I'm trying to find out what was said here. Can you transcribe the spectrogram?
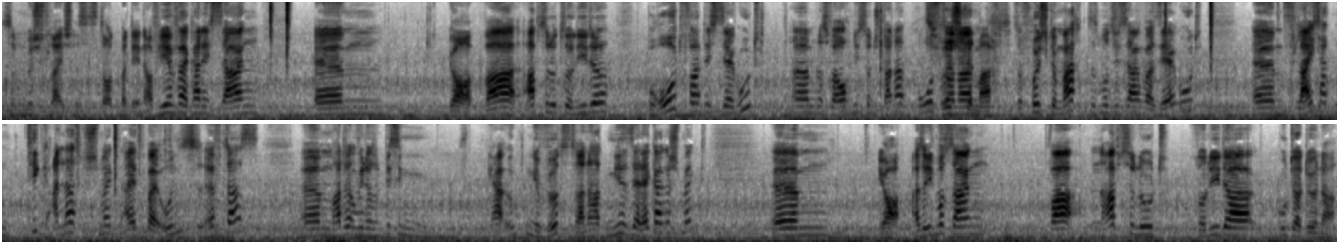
So ein Mischfleisch ist es dort bei denen. Auf jeden Fall kann ich sagen, ähm, ja, war absolut solide. Brot fand ich sehr gut. Ähm, das war auch nicht so ein Standardbrot, frisch sondern gemacht. so frisch gemacht. Das muss ich sagen, war sehr gut. Ähm, Fleisch hat einen Tick anders geschmeckt als bei uns öfters. Ähm, hatte irgendwie noch so ein bisschen, ja, irgendein Gewürz dran. Hat mir sehr lecker geschmeckt. Ähm, ja, also ich muss sagen, war ein absolut solider, guter Döner.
